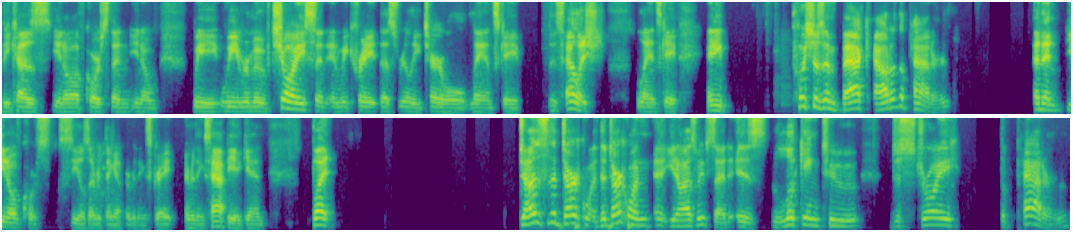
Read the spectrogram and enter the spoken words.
Because, you know, of course, then, you know, we we remove choice and, and we create this really terrible landscape, this hellish landscape. And he pushes him back out of the pattern. And then, you know, of course, seals everything up. Everything's great. Everything's happy again. But does the dark one, the dark one, uh, you know, as we've said, is looking to destroy the pattern.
